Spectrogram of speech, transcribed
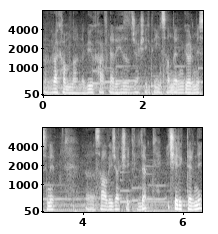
e, rakamlarla, büyük harflerle yazılacak şekilde insanların görmesini sağlayacak şekilde içeriklerini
